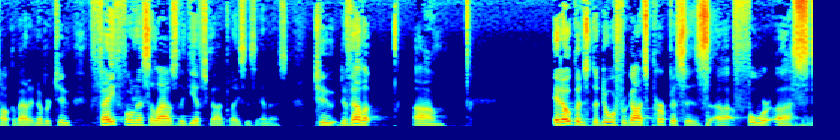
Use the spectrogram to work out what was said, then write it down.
talk about it. Number two, faithfulness allows the gifts God places in us to develop. Um, it opens the door for God's purposes uh, for us.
